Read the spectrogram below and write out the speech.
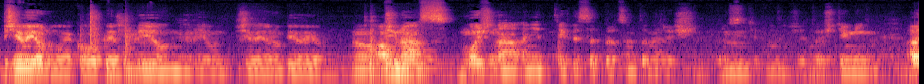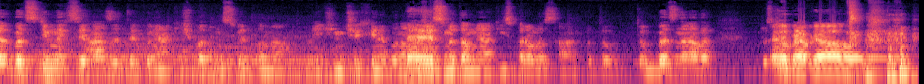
bilionů, jako objemu. Bilion, bilion. Žilionu, bilionů. No a u nás možná ani těch 10% to neřeší, prostě, Hmm. že to ještě méně. Ale vůbec s tím nechci házet jako nějaký špatný světlo na, na Jižní Čechy, nebo na to, Ne. že jsme tam nějaký zpralesa, jako to, to vůbec ne, ale prostě... Je to pravda, ale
